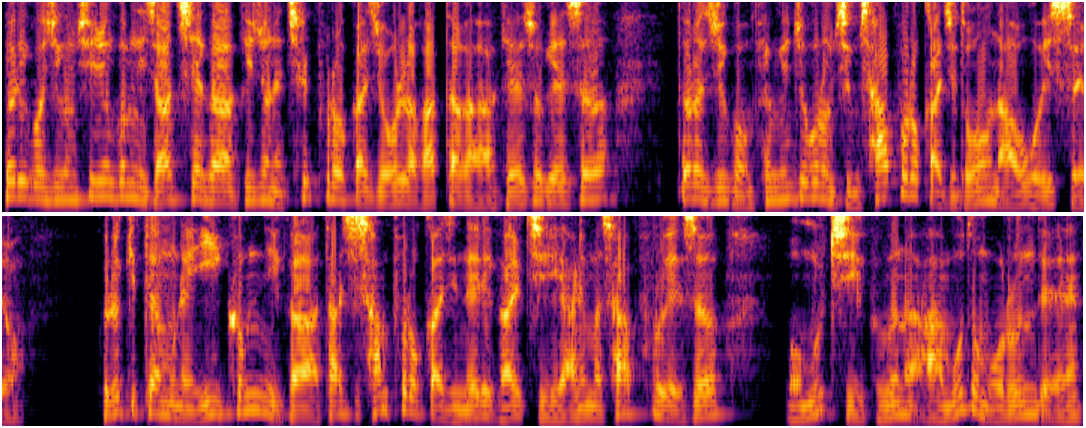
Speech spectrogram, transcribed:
그리고 지금 시중금리 자체가 기존에 7%까지 올라갔다가 계속해서 떨어지고 평균적으로는 지금 4%까지도 나오고 있어요. 그렇기 때문에 이 금리가 다시 3%까지 내려갈지 아니면 4%에서 머물지 그거는 아무도 모르는데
